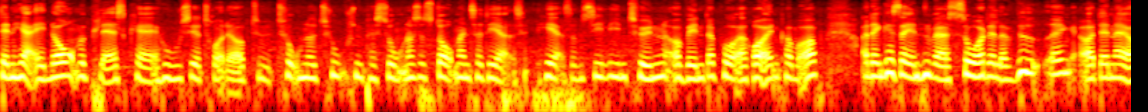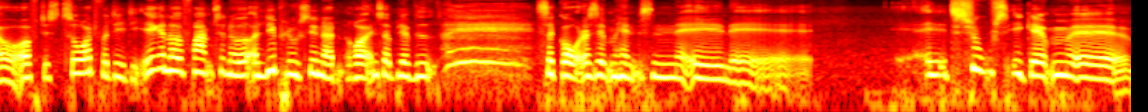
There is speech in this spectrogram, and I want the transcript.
den her enorme plads kan huse, jeg tror det er op til 200.000 personer, så står man så der her som sild i en tynde og venter på, at røgen kommer op. Og den kan så enten være sort eller hvid, ikke? og den er jo oftest sort, fordi de ikke er nået frem til noget, og lige pludselig, når røgen så bliver hvid, så går der simpelthen sådan en, øh, et sus igennem øh,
